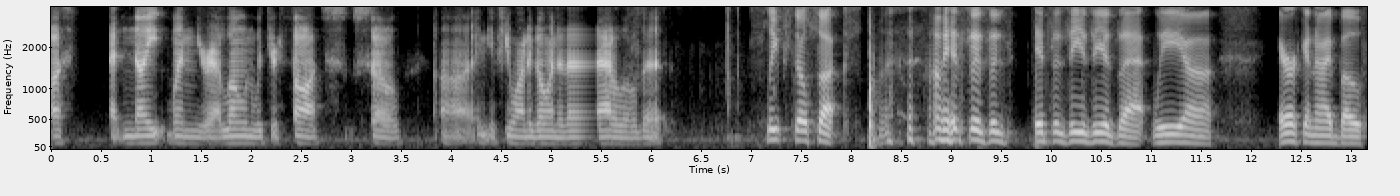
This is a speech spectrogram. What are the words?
us at night when you're alone with your thoughts. So, uh, if you want to go into that, a little bit. sleep still sucks. I mean, it's as it's, it's as easy as that. We, uh, Erica and I both,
